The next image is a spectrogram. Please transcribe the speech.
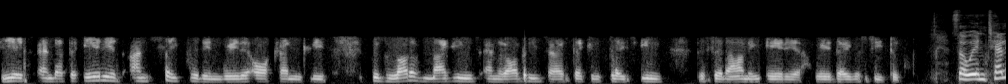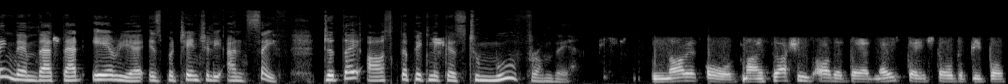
Yes, and that the area is unsafe for them where they are currently. Because a lot of muggings and robberies that have taken place in the surrounding area where they were seated. So, in telling them that that area is potentially unsafe, did they ask the picnickers to move from there? Not at all. My instructions are that they at no stage told the people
